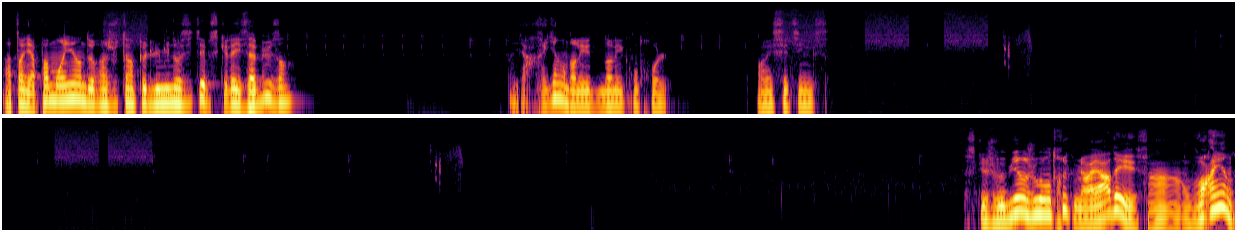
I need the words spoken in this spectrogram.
Attends, il a pas moyen de rajouter un peu de luminosité, parce que là, ils abusent, hein. Il a rien dans les, dans les contrôles. Dans les settings. Parce que je veux bien jouer en truc, mais regardez, enfin, on voit rien.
